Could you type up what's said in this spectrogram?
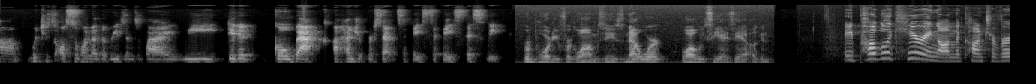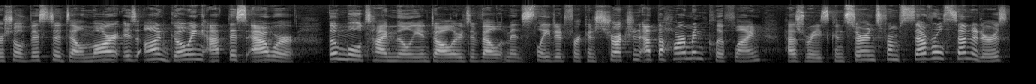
um, which is also one of the reasons why we didn't go back 100% to face to face this week. Reporting for Guam's News Network, Wahusi Isaiah Uggan. A public hearing on the controversial Vista Del Mar is ongoing at this hour. The multi-million dollar development slated for construction at the Harmon Cliff Line has raised concerns from several senators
